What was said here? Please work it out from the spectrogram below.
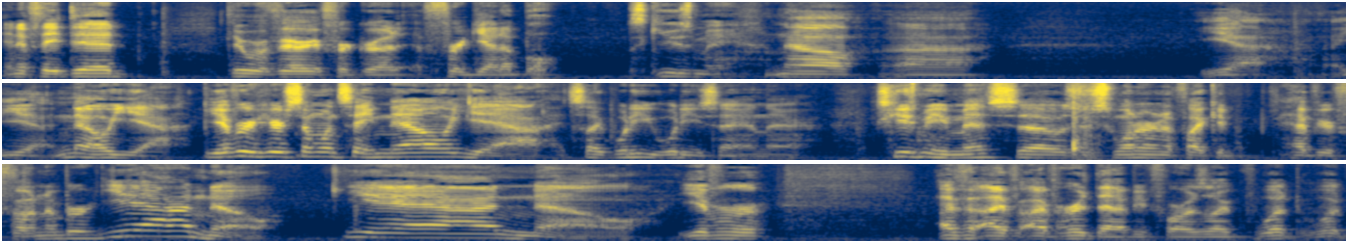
And if they did, they were very forget- forgettable. Excuse me. No, uh, yeah, yeah, no, yeah. You ever hear someone say no, yeah? It's like, what are you, what are you saying there? Excuse me, miss. Uh, I was just wondering if I could have your phone number. Yeah, no. Yeah, no. You ever? I've, I've, I've heard that before. I was like, what, what,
